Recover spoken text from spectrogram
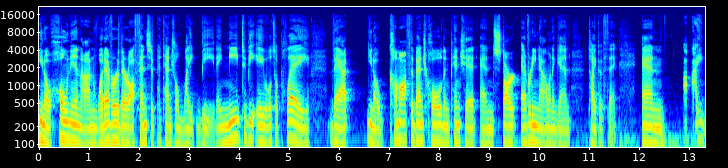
you know, hone in on whatever their offensive potential might be. They need to be able to play that, you know, come off the bench cold and pinch hit and start every now and again type of thing. And I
